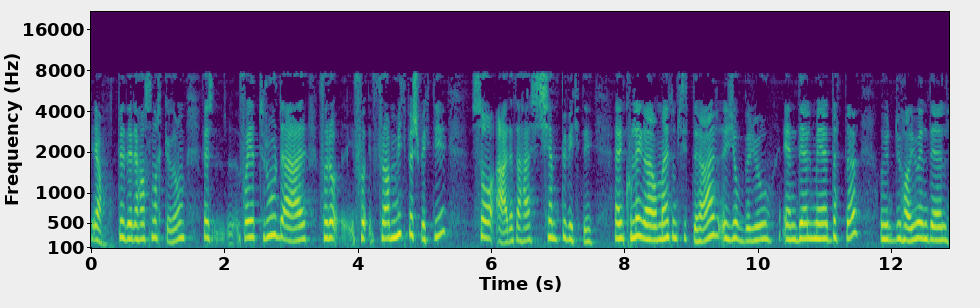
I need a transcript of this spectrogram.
ja, det dere har snakket om. For, for jeg tror det er å, for, Fra mitt perspektiv så er dette her kjempeviktig. En kollega av meg som sitter her, jobber jo en del med dette. Og du har jo en del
